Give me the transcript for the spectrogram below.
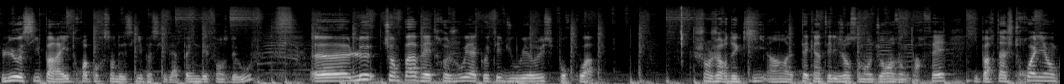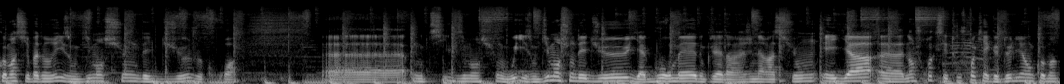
Lui aussi, pareil, 3% d'esquive parce qu'il a pas une défense de ouf. Euh, le Champa va être joué à côté du Virus, pourquoi? Changeur de ki, hein, tech intelligence en endurance, donc parfait. Ils partagent trois liens en commun, si j'ai pas de ils ont dimension des dieux, je crois. Euh, ont-ils dimension? Oui, ils ont dimension des dieux, il y a gourmet, donc il y a la régénération, et il y a... Euh, non, je crois que c'est tout, je crois qu'il y a que deux liens en commun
